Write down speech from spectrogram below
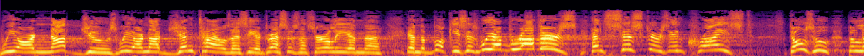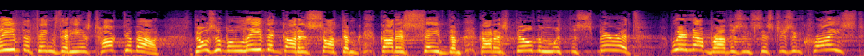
We are not Jews. We are not Gentiles, as he addresses us early in the, in the book. He says, We are brothers and sisters in Christ. Those who believe the things that he has talked about. Those who believe that God has sought them, God has saved them, God has filled them with the Spirit. We're not brothers and sisters in Christ.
